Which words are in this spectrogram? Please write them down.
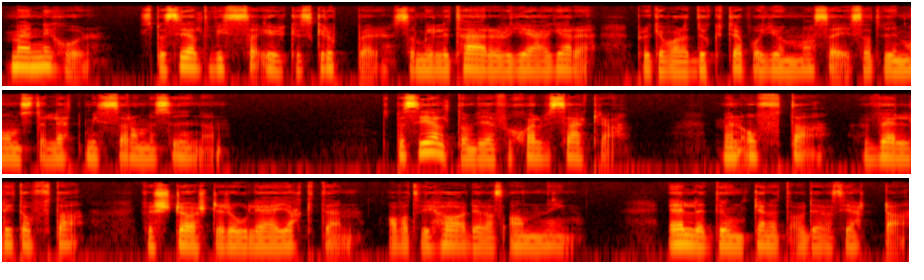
Människor, speciellt vissa yrkesgrupper som militärer och jägare brukar vara duktiga på att gömma sig så att vi monster lätt missar dem med synen. Speciellt om vi är för självsäkra. Men ofta, väldigt ofta, förstörs det roliga i jakten av att vi hör deras andning eller dunkandet av deras hjärta.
